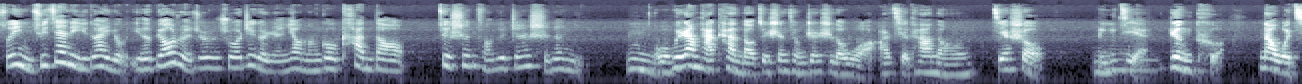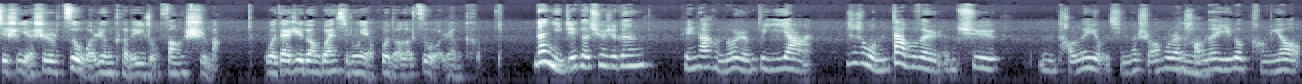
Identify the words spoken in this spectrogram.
所以你去建立一段友谊的标准，就是说这个人要能够看到最深层、最真实的你。嗯，我会让他看到最深层真实的我，而且他能接受、理解、嗯认可。那我其实也是自我认可的一种方式嘛。我在这段关系中也获得了自我认可。那你这个确实跟平常很多人不一样啊，就是我们大部分人去嗯讨论友情的时候，或者讨嗯论一个朋友、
